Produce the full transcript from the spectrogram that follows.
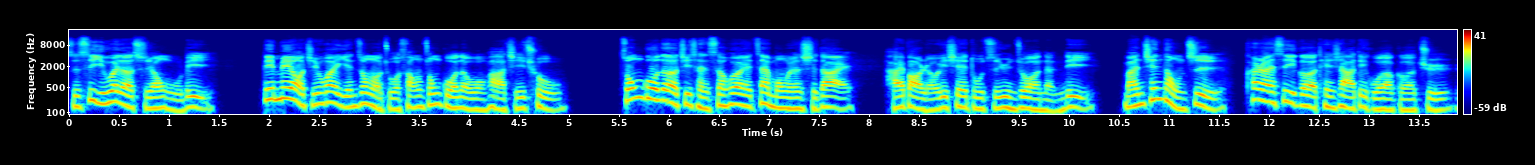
只是一味的使用武力，并没有机会严重的灼伤中国的文化基础。中国的基层社会在蒙元时代还保留一些独自运作的能力。满清统治看来是一个天下帝国的格局，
